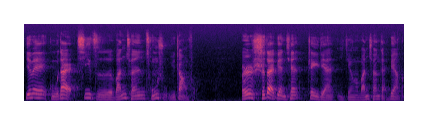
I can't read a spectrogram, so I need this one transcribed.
因为古代妻子完全从属于丈夫，而时代变迁，这一点已经完全改变了。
